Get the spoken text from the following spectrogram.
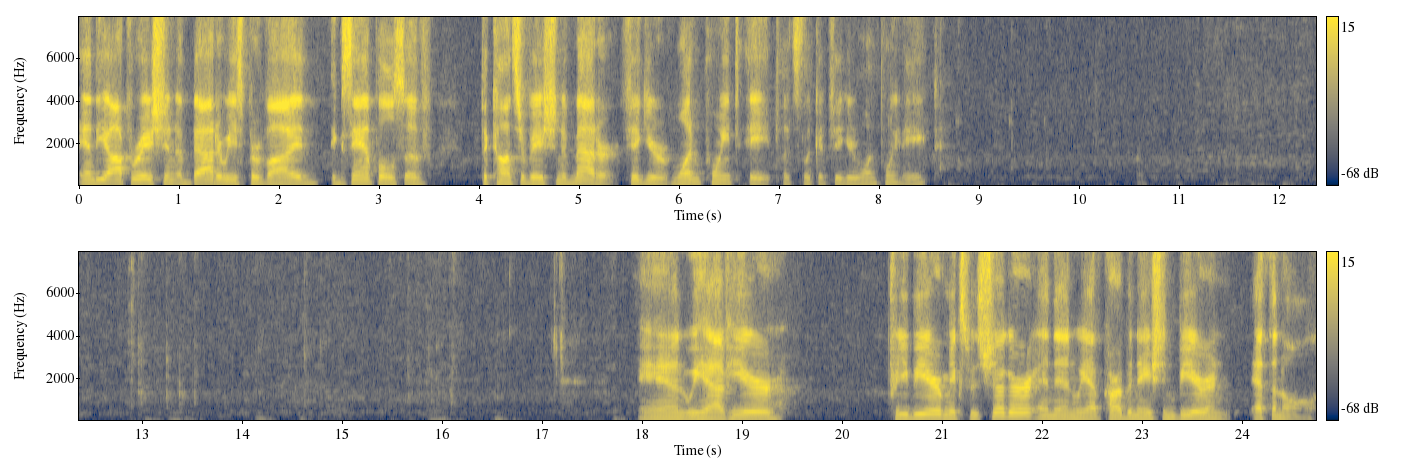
and the operation of batteries provide examples of the conservation of matter. Figure 1.8. Let's look at figure 1.8. And we have here pre-beer mixed with sugar, and then we have carbonation beer and ethanol.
